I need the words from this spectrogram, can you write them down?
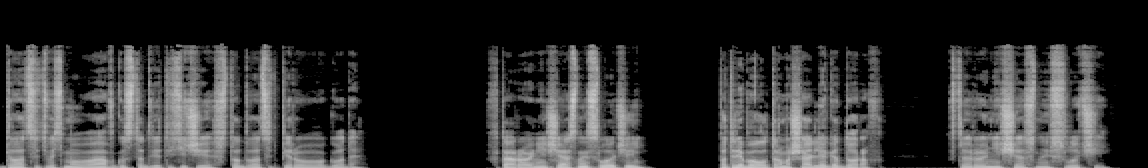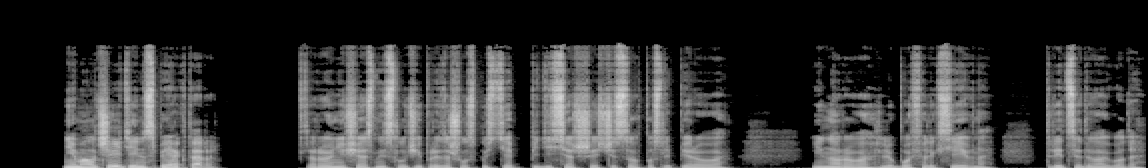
28 августа 2121 года. Второй несчастный случай. Потребовал тормоша Олега Доров. Второй несчастный случай. Не молчите, инспектор. Второй несчастный случай произошел спустя 56 часов после первого. Инорова Любовь Алексеевна, 32 года.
